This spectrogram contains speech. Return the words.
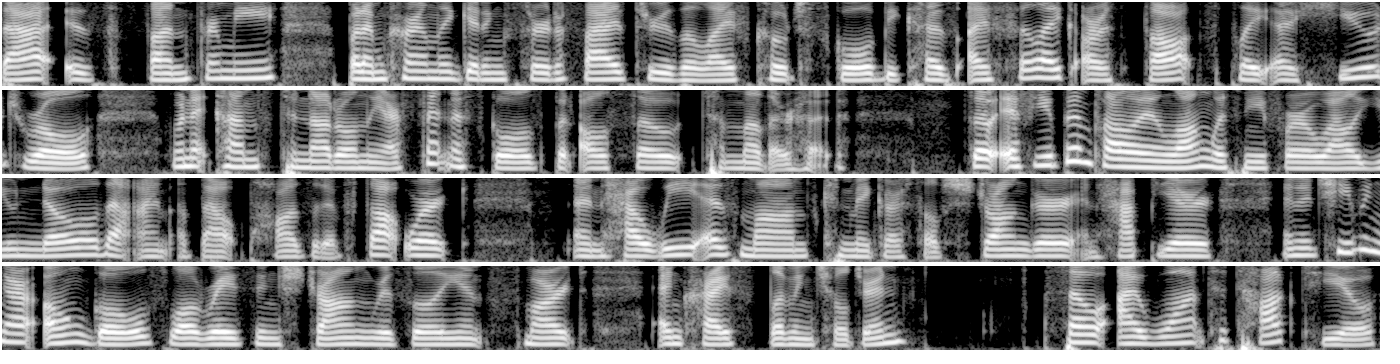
That is fun for me, but I'm currently getting certified through the life coach school because I feel like our thoughts play a huge role when it comes to not only our fitness goals but also to motherhood. So, if you've been following along with me for a while, you know that I'm about positive thought work and how we as moms can make ourselves stronger and happier in achieving our own goals while raising strong, resilient, smart, and Christ loving children. So, I want to talk to you.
